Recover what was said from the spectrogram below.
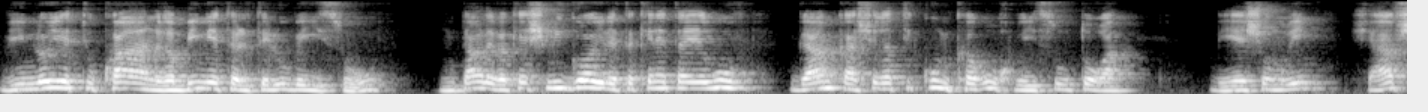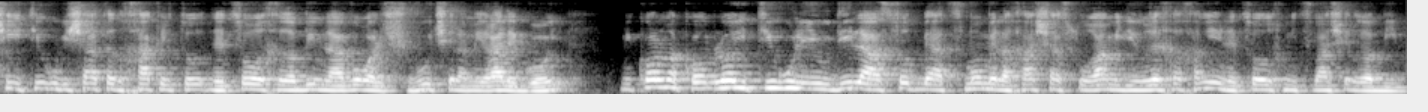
ואם לא יתוקן רבים יטלטלו באיסור, מותר לבקש מגוי לתקן את העירוב גם כאשר התיקון כרוך באיסור תורה. ויש אומרים שאף שהתירו בשעת הדחק לצורך רבים לעבור על שבות של אמירה לגוי, מכל מקום לא התירו ליהודי לעשות בעצמו מלאכה שאסורה מדברי חכמים לצורך מצווה של רבים.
